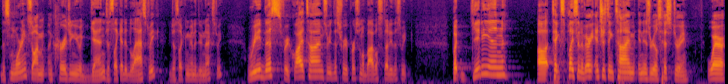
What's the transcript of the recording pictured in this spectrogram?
this morning, so I'm encouraging you again, just like I did last week, just like I'm going to do next week. Read this for your quiet times, read this for your personal Bible study this week. But Gideon uh, takes place in a very interesting time in Israel's history where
